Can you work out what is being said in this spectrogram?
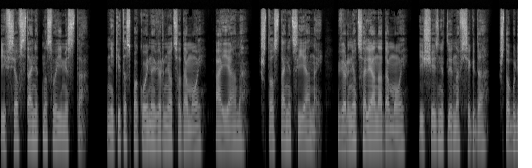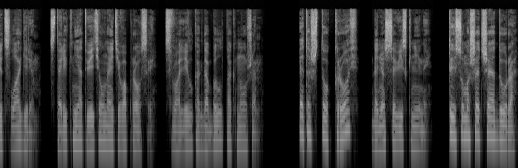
и все встанет на свои места. Никита спокойно вернется домой, а Яна... Что станет с Яной? Вернется ли она домой? Исчезнет ли навсегда? Что будет с лагерем? Старик не ответил на эти вопросы. Свалил, когда был так нужен. «Это что, кровь?» — донесся визг Нины. «Ты сумасшедшая дура!»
